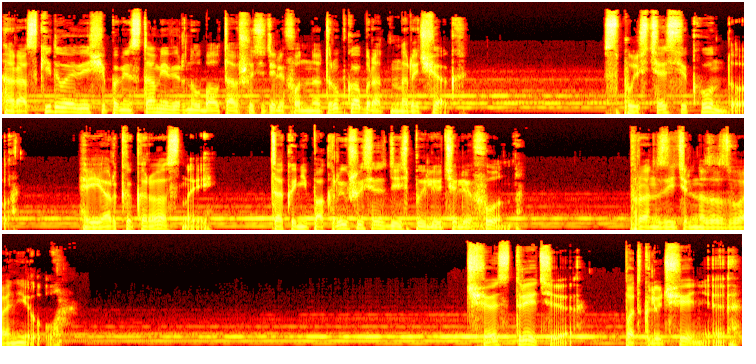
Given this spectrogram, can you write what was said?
Раскидывая вещи по местам, я вернул болтавшуюся телефонную трубку обратно на рычаг. Спустя секунду, ярко-красный, так и не покрывшийся здесь пылью телефон — пронзительно зазвонил. Часть третья. Подключение.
